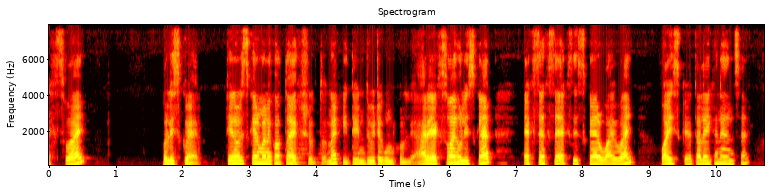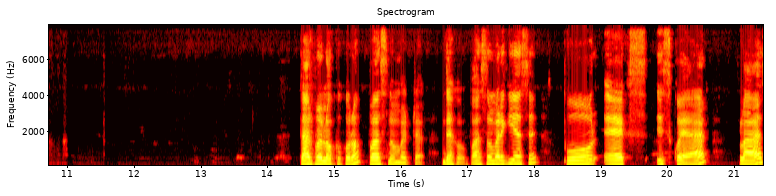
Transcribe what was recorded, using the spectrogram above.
x y whole square. Ten whole square মানে কত? একশো তো নাকি? টেন দুইটা গুণ করলে। আর x y whole square x x x square y y y square. তাহলে এখানে অ্যান্সার তারপর লক্ষ্য করো পাঁচ নম্বরটা। দেখো, পাঁচ নম্বরে কি আছে? Four x square plus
